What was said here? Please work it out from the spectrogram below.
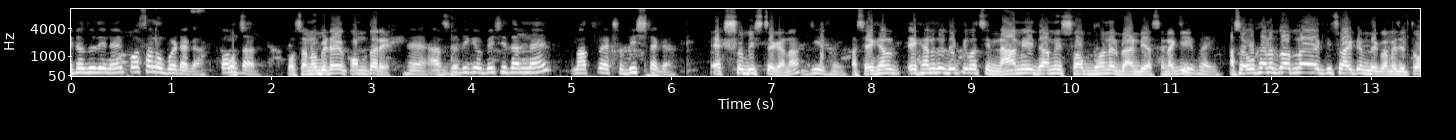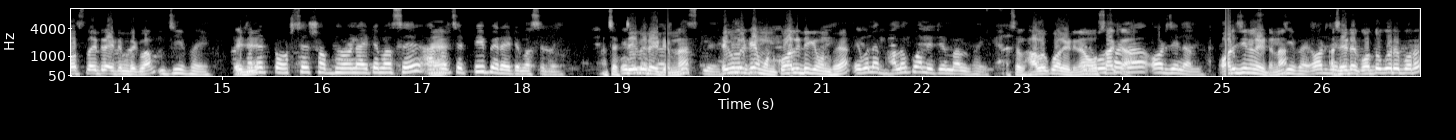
এটা যদি নেয় পঁচানব্বই টাকা কম তার। পঁচানব্বই টাকা কম তারে? হ্যাঁ আর আচ্ছা। যদি কেউ বেশি তার নেয় মাত্র একশো বিশ টাকা। একশো বিশ টাকা না? জি ভাই। আচ্ছা এখানে এখানে তো দেখতে পাচ্ছি নামি দামি সব ধরনের ব্র্যান্ডই আছে নাকি? জি ভাই। আচ্ছা ওখানে তো আপনার কিছু আইটেম দেখলাম এই যে টর্চ লাইটের আইটেম দেখলাম। জি ভাই। এখানে টর্চের সব ধরনের আইটেম আছে আর হ্যাঁ। হচ্ছে টেপের আইটেম আছে ভাই। আচ্ছা টেপের আইটেম না? এগুলো কেমন? কোয়ালিটি কেমন ভাইয়া? এগুলো ভালো কোয়ালিটির মাল ভাই। আচ্ছা ভালো কোয়ালিটি না? ওসাকা অরিজিনাল অরিজিনাল এটা না? জি ভাই আচ্ছা অরিজিনাল এটা কত করে পড়ে?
